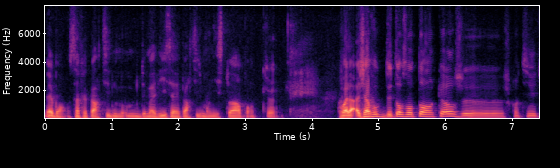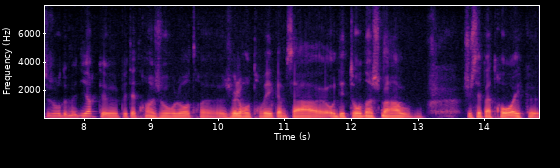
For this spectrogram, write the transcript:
mais bon, ça fait partie de, ma vie, ça fait partie de mon histoire. Donc, euh, voilà. J'avoue que de temps en temps encore, je, je continue toujours de me dire que peut-être un jour ou l'autre, euh, je vais le retrouver comme ça, euh, au détour d'un chemin ou je sais pas trop, et que euh,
